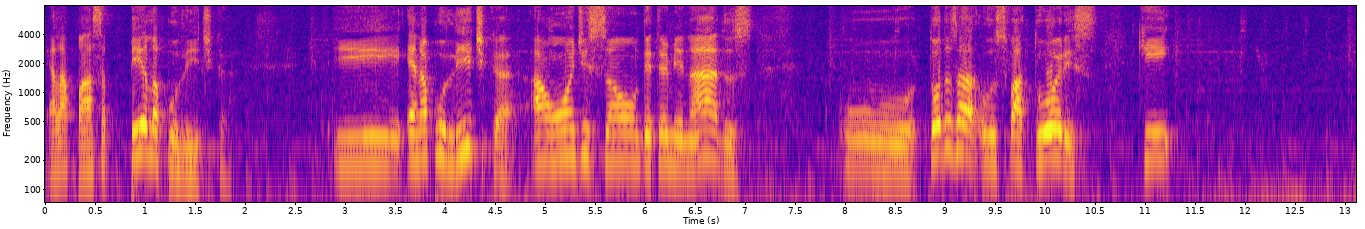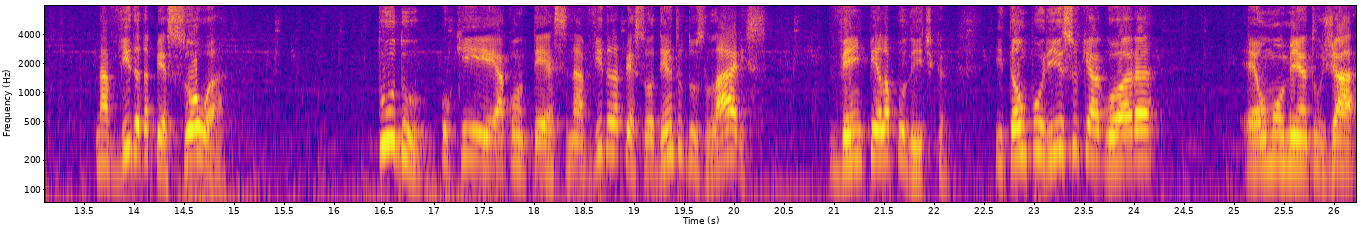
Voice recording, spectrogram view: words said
ela passa pela política. E é na política aonde são determinados o, todos a, os fatores que na vida da pessoa tudo o que acontece na vida da pessoa dentro dos lares vem pela política. Então por isso que agora é um momento já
